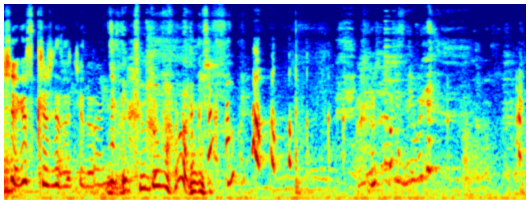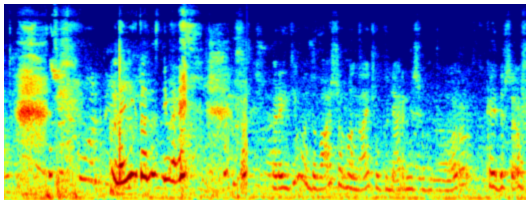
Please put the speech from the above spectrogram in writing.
Ще скажи зачудування. Чудування. Мене ніхто не знімає. Перейдімо до вашого найпопулярнішого твору Кайдашев.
